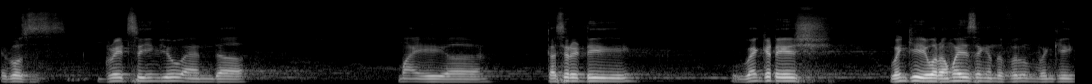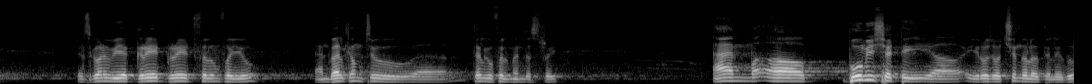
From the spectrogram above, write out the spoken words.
it was great seeing you and uh, my uh, Kasireddy, Venkatesh Venky your amazing in the film Venky it's gonna be a great great film for you and welcome to Telugu film industry and Bhumi Shetty ఈరోజు వచ్చిందో తెలీదు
